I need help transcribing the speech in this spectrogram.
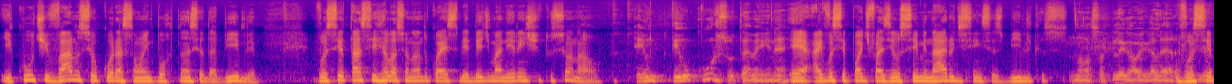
e cultivar no seu coração a importância da Bíblia, você está se relacionando com a SBB de maneira institucional. Tem, um, tem o curso também, né? É, aí você pode fazer o seminário de ciências bíblicas. Nossa, que legal aí, galera. Você,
